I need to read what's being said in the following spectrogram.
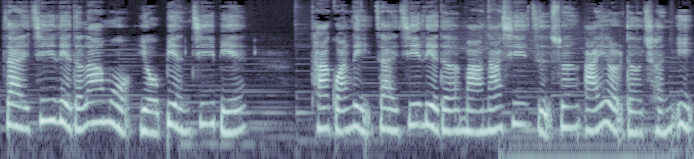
在激烈的拉莫有便基别，他管理在激烈的马拿西子孙埃尔的城邑，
